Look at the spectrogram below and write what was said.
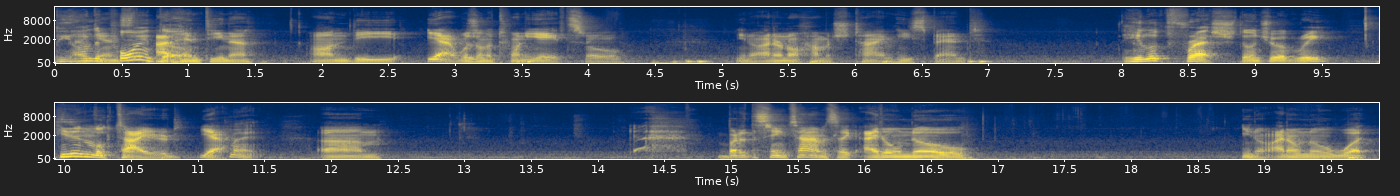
Beyond the point, though. Argentina on the yeah, it was on the 28th. So, you know, I don't know how much time he spent. He looked fresh, don't you agree? He didn't look tired. Yeah. Right. Um, but at the same time, it's like I don't know. You know, I don't know what.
